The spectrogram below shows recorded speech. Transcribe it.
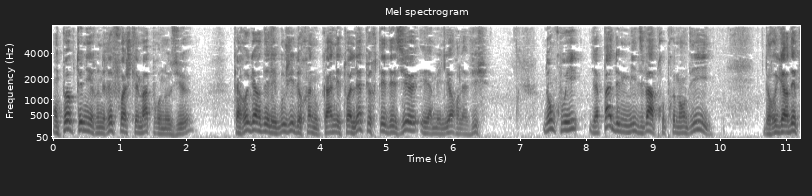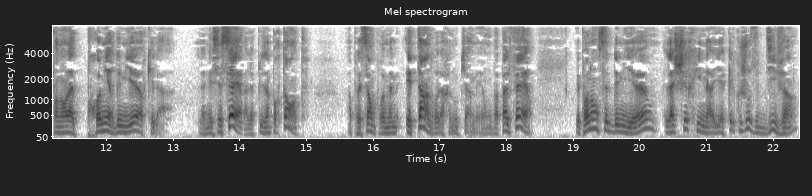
on peut obtenir une refouach lema pour nos yeux, car regarder les bougies de Hanouka nettoie l'impureté des yeux et améliore la vue. Donc oui, il n'y a pas de mitzvah proprement dit, de regarder pendant la première demi-heure qui est la, nécessaire, la plus importante. Après ça, on pourrait même éteindre la Hanouka, mais on ne va pas le faire. Mais pendant cette demi-heure, la Shechina, il y a quelque chose de divin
